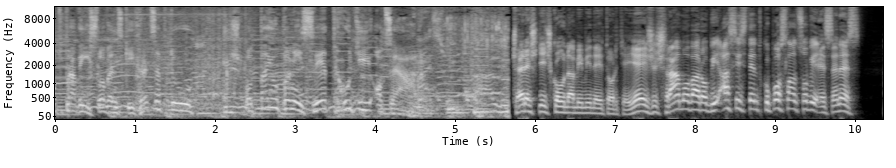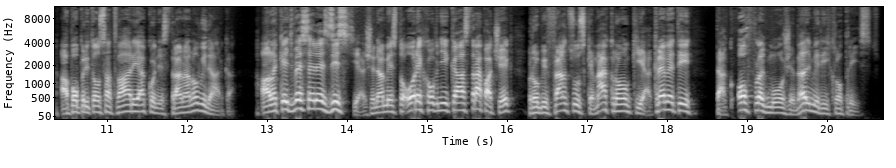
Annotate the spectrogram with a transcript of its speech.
od pravých slovenských receptů až po tajuplný svět chutí oceánu. Čerešničkou na miminej torte je, že Šrámová robí asistentku poslancovi SNS a popri tom sa tvári ako nestraná novinárka. Ale keď v zistia, že namiesto orechovníka a strapačiek robí francúzske makrónky a krevety, tak oflek môže veľmi rýchlo prísť.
